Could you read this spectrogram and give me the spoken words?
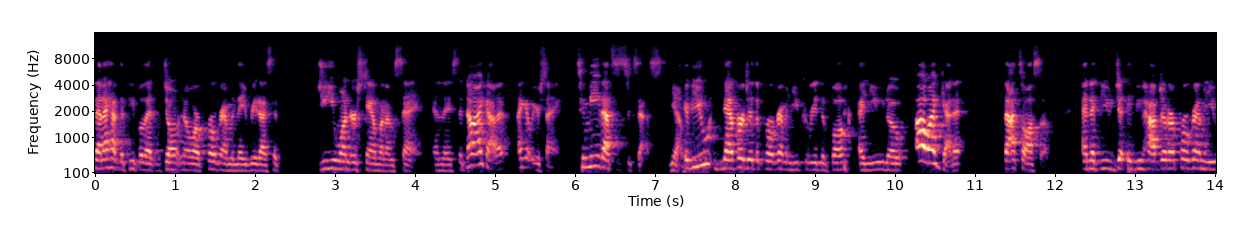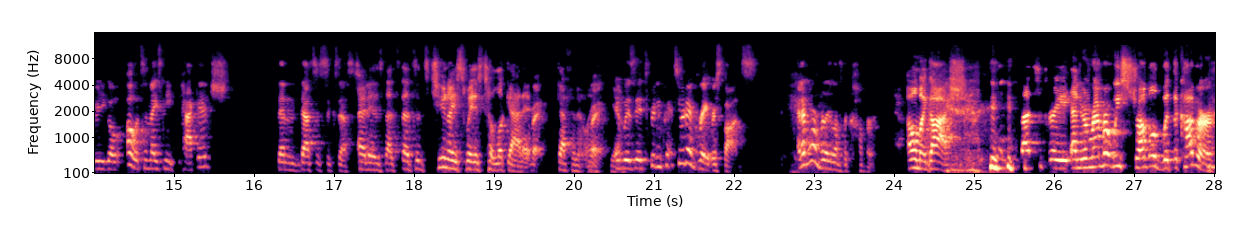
then i have the people that don't know our program and they read i said do you understand what i'm saying and they said no i got it i get what you're saying to me that's a success yeah if you never did the program and you can read the book and you know oh i get it that's awesome and if you if you have done our program and you really go oh it's a nice neat package then that's a success. It is. That's that's it's two nice ways to look at it. Right. Definitely. Right. Yeah. It was. It's been. It's been a great response, and everyone really loves the cover. Oh my gosh, that's great. And remember, we struggled with the cover.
